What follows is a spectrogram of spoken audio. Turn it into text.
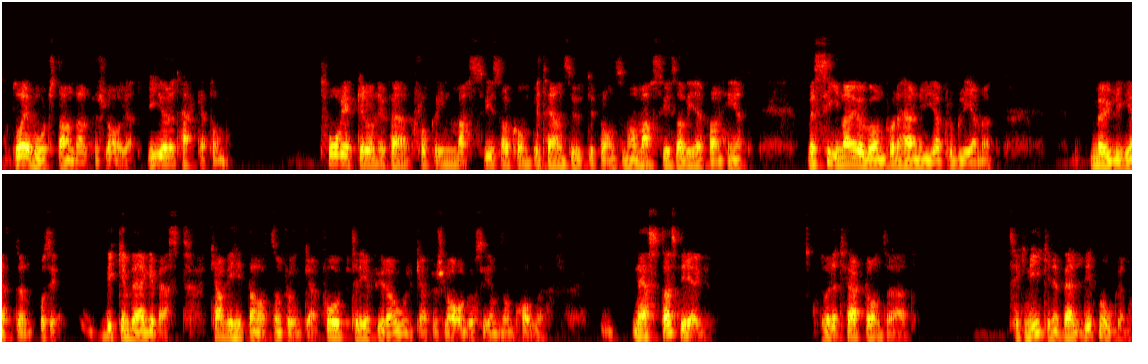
Då är vårt standardförslag att vi gör ett hackathon. Två veckor ungefär, plocka in massvis av kompetens utifrån som har massvis av erfarenhet med sina ögon på det här nya problemet, möjligheten och se vilken väg är bäst? Kan vi hitta något som funkar? Få upp tre, fyra olika förslag och se om de håller. Nästa steg då är det tvärtom så att tekniken är väldigt mogen.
